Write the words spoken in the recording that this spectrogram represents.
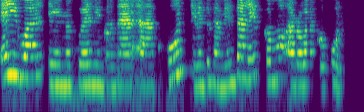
E igual eh, nos pueden encontrar a Cojun, eventos ambientales, como arroba Cojun,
